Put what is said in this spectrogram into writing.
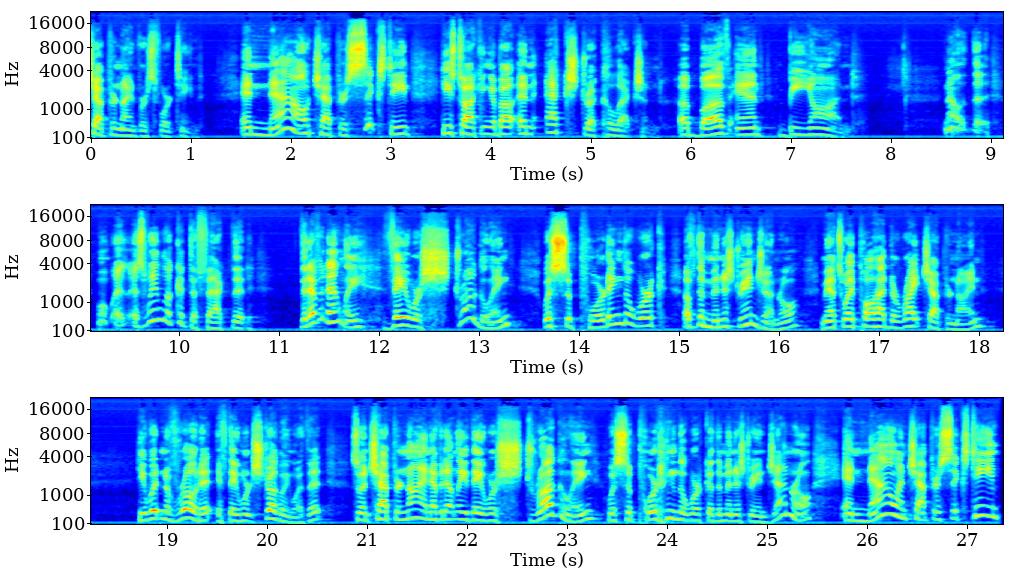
Chapter 9, verse 14. And now, chapter 16, he's talking about an extra collection, above and beyond. Now, the, as we look at the fact that that evidently they were struggling with supporting the work of the ministry in general. I mean, that's why Paul had to write chapter 9. He wouldn't have wrote it if they weren't struggling with it. So in chapter 9, evidently they were struggling with supporting the work of the ministry in general. And now in chapter 16,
